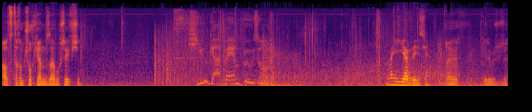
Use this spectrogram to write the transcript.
Altı takım çok yalnız ha bu safe için. Ama iyi yerdeyiz ya. Aynen. Yerimiz güzel.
